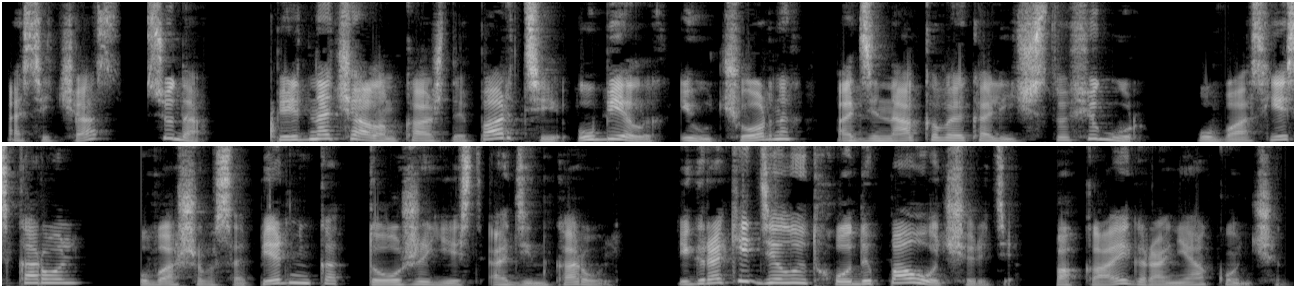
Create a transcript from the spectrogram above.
а сейчас сюда. Перед началом каждой партии у белых и у черных одинаковое количество фигур. У вас есть король, у вашего соперника тоже есть один король. Игроки делают ходы по очереди, пока игра не окончена.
